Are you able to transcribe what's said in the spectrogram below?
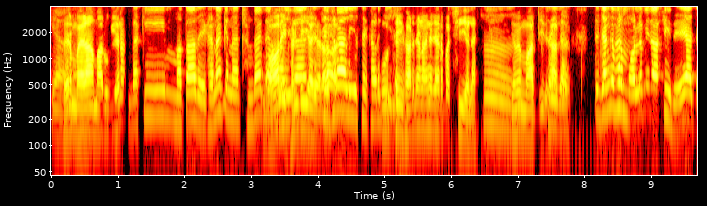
ਕਿਆ ਫਿਰ ਮੈਲਾ ਮਾਰੂਗੀ ਹਨਾ ਬਾਕੀ ਮਤਾ ਦੇਖ ਨਾ ਕਿੰਨਾ ਠੰਡਾ ਬਾਹਲੀ ਵਾਲੀ ਠੰਡੀ ਆ ਯਾਰ। ਖੜਾ ਲਈ ਉੱਥੇ ਖੜ ਗਈ ਉੱਥੇ ਹੀ ਖੜ ਜਾਣਾ ਇਹਨੇ ਯਾਰ ਬੱਚੀ ਆ ਲੈ ਹੂੰ ਜਿਵੇਂ ਮਰਜ਼ੀ ਦਿਖਾ ਦੇ ਤੇ ਜੰਗ ਫਿਰ ਮੁੱਲ ਵੀ ਦੱਸ ਹੀ ਦੇ ਅੱਜ।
